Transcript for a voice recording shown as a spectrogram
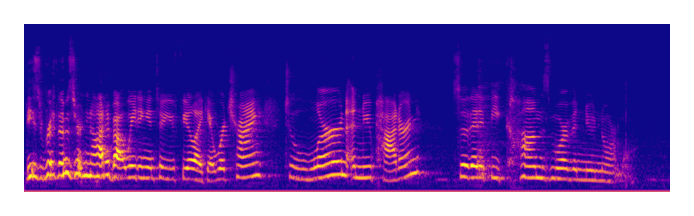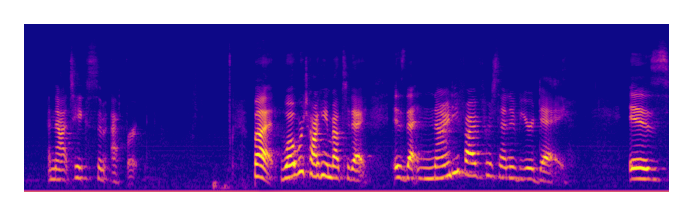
These rhythms are not about waiting until you feel like it. We're trying to learn a new pattern so that it becomes more of a new normal. And that takes some effort. But what we're talking about today is that 95% of your day is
